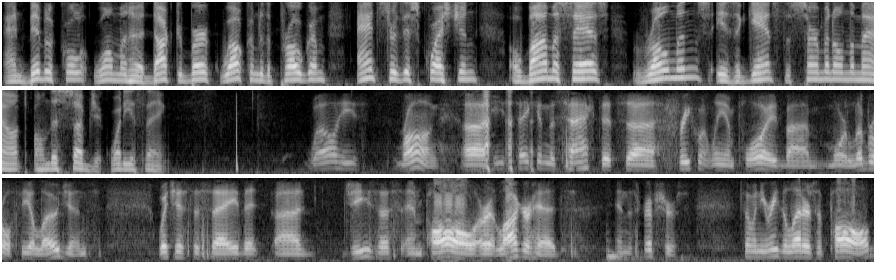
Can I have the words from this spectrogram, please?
and Biblical Womanhood. Dr. Burk, welcome to the program. Answer this question. Obama says Romans is against the Sermon on the Mount on this subject. What do you think? Well, he's wrong. Uh, he's taken the tack that's uh, frequently employed by more liberal theologians, which is to say that uh, Jesus and Paul are at loggerheads in the scriptures. So when you read the letters of Paul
